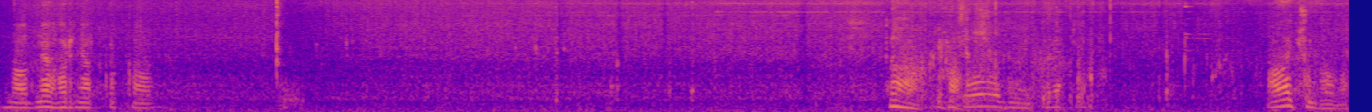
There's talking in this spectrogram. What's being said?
На одне горнятко кави. Так, Холодний, тепло. Але чудово.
